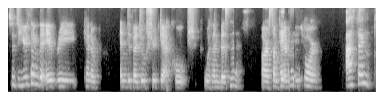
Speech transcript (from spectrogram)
So, do you think that every kind of individual should get a coach within business or some kind of Uh, mentor? I think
